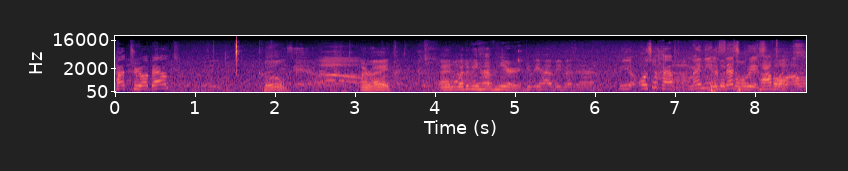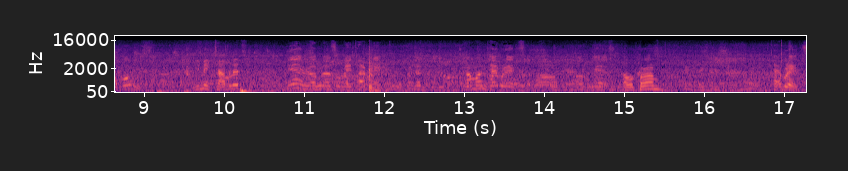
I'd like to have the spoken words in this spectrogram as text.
Cut to your belt. Cool. All right. And what do we have here? Do we have even? Uh, We also have many accessories tablets. for our phones. you make tablets? Yeah, we also make tablet. Common tablets. Well, oh, yes. Our current tablets.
